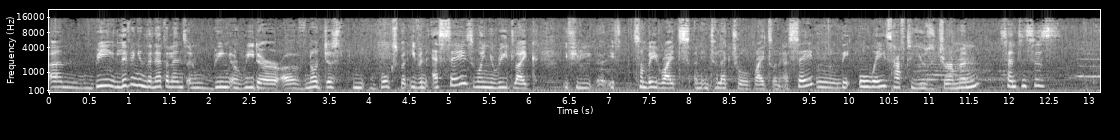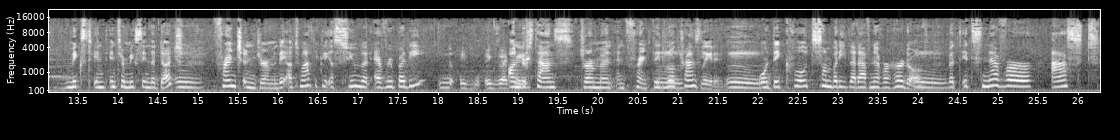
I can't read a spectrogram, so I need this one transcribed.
um, being living in the Netherlands and being a reader of not just books but even essays. When you read like if you if somebody writes an intellectual writes an essay, Mm. they always have to use German sentences mixed in intermixed in the Dutch, Mm. French and German. They automatically assume that everybody N- exactly. understands German and French. They do Mm. not translate it, or they quote somebody that I've never heard of. Mm. But it's never asked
